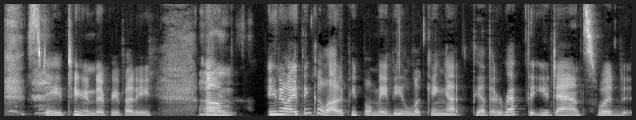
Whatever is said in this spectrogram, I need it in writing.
stay tuned, everybody. Um, you know, I think a lot of people maybe looking at the other rep that you dance would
